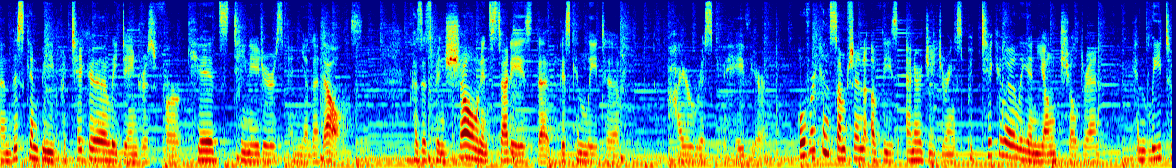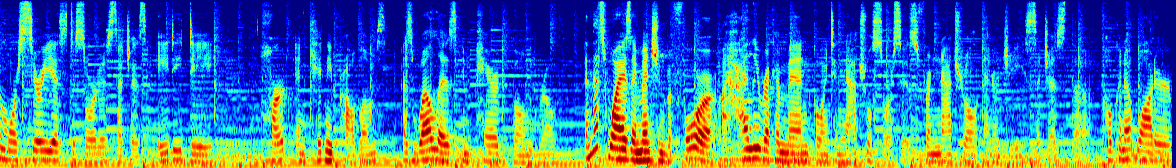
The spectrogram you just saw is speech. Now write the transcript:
and this can be particularly dangerous for kids, teenagers, and young adults because it's been shown in studies that this can lead to higher risk behavior. Overconsumption of these energy drinks, particularly in young children, can lead to more serious disorders such as ADD, heart and kidney problems, as well as impaired bone growth. And that's why, as I mentioned before, I highly recommend going to natural sources for natural energy, such as the coconut water,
